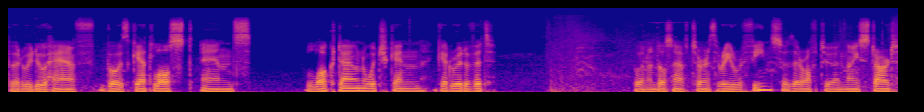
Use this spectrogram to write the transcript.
But we do have both Get Lost and Lockdown, which can get rid of it. Opponent does have turn 3 Raffine, so they're off to a nice start.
